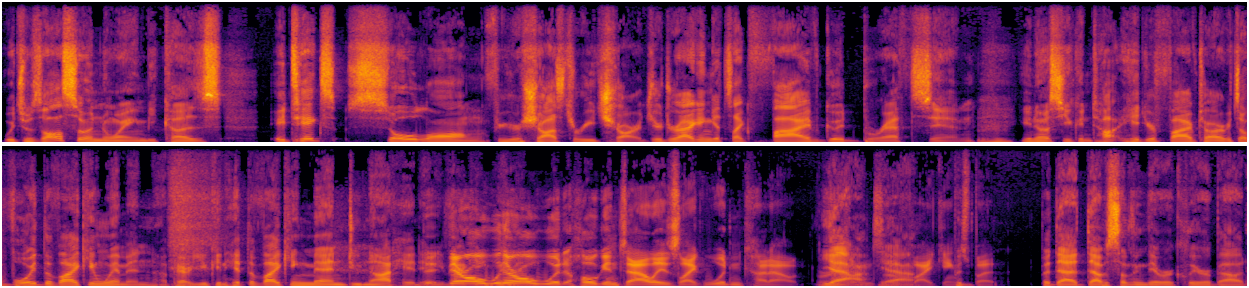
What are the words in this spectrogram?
which was also annoying because it takes so long for your shots to recharge. Your dragon gets like five good breaths in, Mm-hmm. you know, so you can ta- hit your five targets. Avoid the Viking women. Apparently, you can hit the Viking men. Do not hit any. they're all Viking they're all wood Hogan's Alley's like wooden cutout Yeah, yeah. Vikings, but But that that was something they were clear about.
